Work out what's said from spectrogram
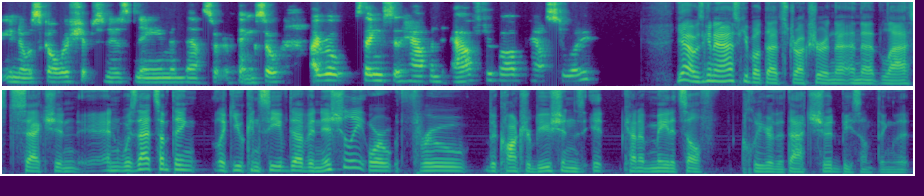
you know, scholarships in his name and that sort of thing. So I wrote things that happened after Bob passed away. Yeah, I was going to ask you about that structure and that and that last section. And was that something like you conceived of initially, or through the contributions, it kind of made itself clear that that should be something that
